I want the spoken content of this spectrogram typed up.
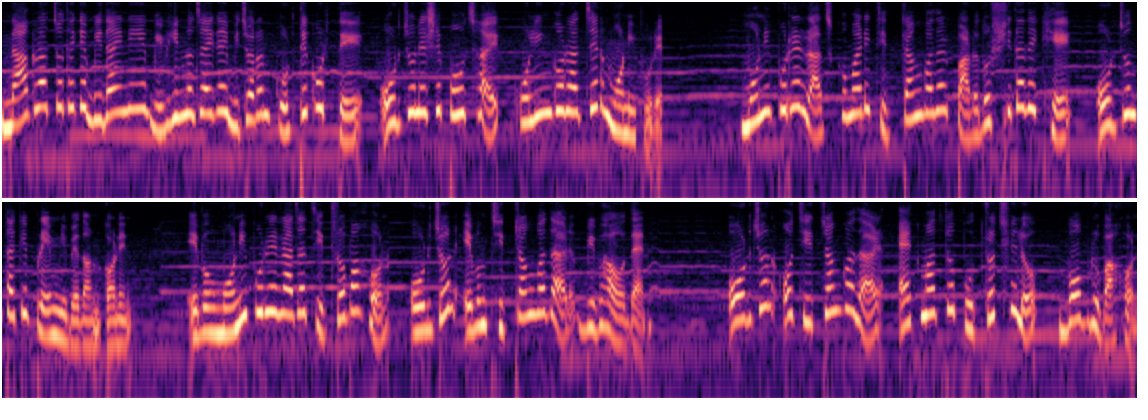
নাগরাজ্য থেকে বিদায় নিয়ে বিভিন্ন জায়গায় বিচরণ করতে করতে অর্জুন এসে পৌঁছায় কলিঙ্গ রাজ্যের মণিপুরে। মণিপুরের রাজকুমারী চিত্রাঙ্গদার পারদর্শিতা দেখে অর্জুন তাকে প্রেম নিবেদন করেন এবং মণিপুরের রাজা চিত্রবাহন অর্জুন এবং চিত্রাঙ্গদার বিবাহ দেন। অর্জুন ও চিত্রাঙ্গদার একমাত্র পুত্র ছিল বব্রুবাহন।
